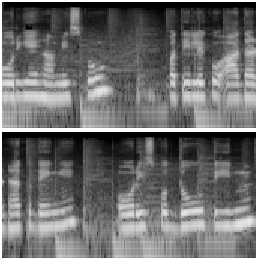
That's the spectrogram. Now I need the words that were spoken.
और ये हम इसको पतीले को आधा ढक देंगे और इसको दो तीन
